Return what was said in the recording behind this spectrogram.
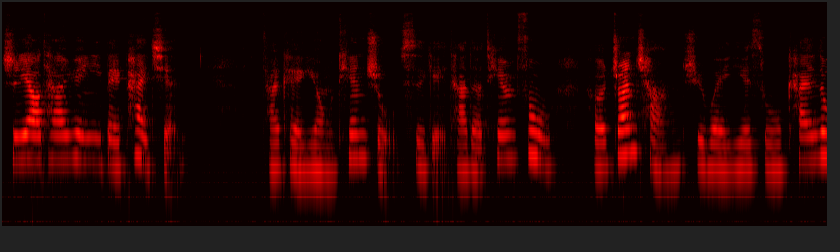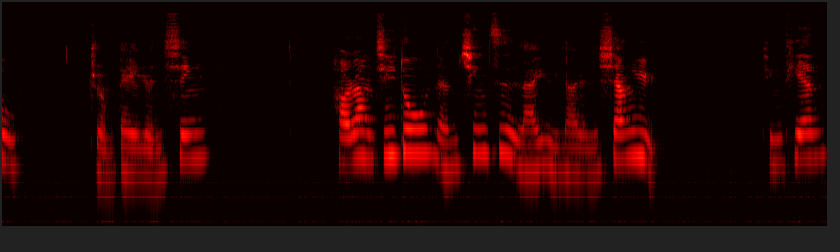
只要他愿意被派遣，他可以用天主赐给他的天赋。和专长去为耶稣开路，准备人心，好让基督能亲自来与那人相遇。今天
